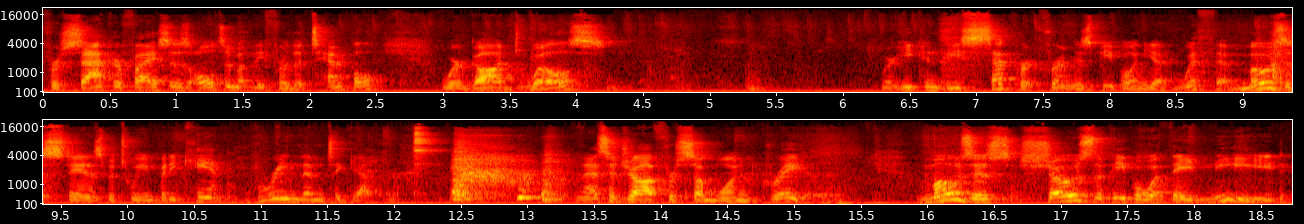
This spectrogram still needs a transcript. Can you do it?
for sacrifices, ultimately for the temple where God dwells where he can be separate from his people and yet with them. Moses stands between, but he can't bring them together. And that's a job for someone greater. Moses shows the people what they need,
